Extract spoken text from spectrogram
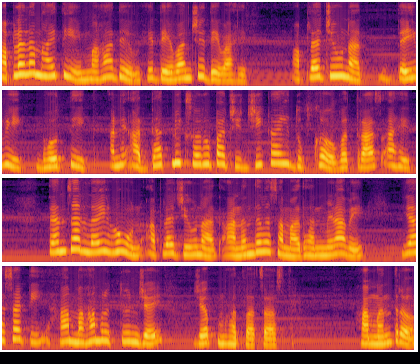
आपल्याला माहिती आहे महादेव हे देवांचे देव आहेत. आपल्या जीवनात दैविक भौतिक आणि आध्यात्मिक स्वरूपाची जी काही दुःख व त्रास आहेत त्यांचा लय होऊन आपल्या जीवनात आनंद व समाधान मिळावे यासाठी हा महामृत्युंजय जप महत्त्वाचा असतो. हा मंत्र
